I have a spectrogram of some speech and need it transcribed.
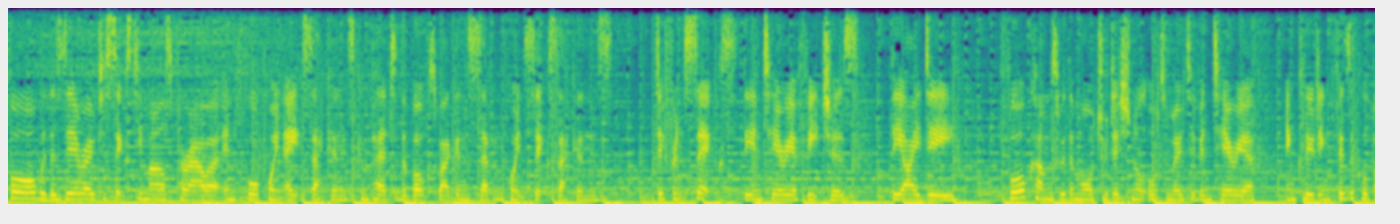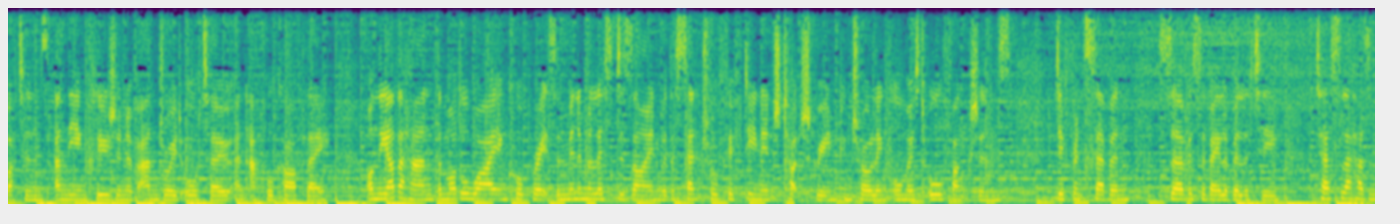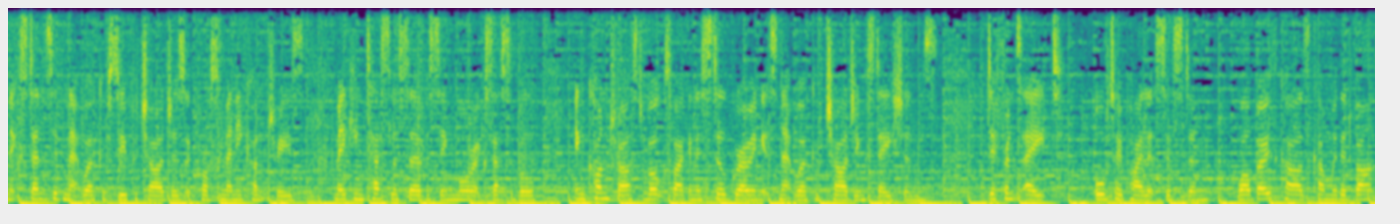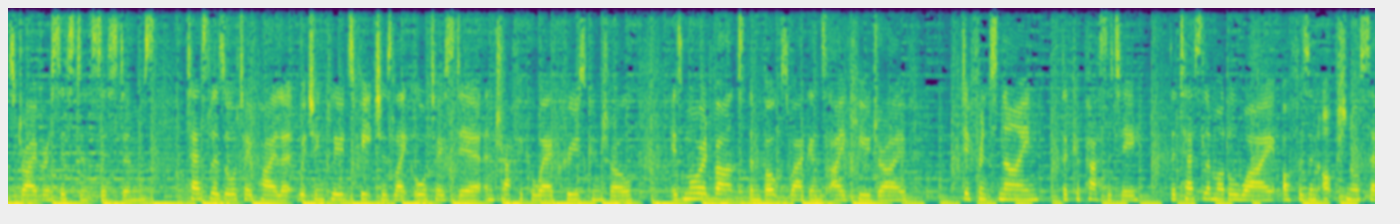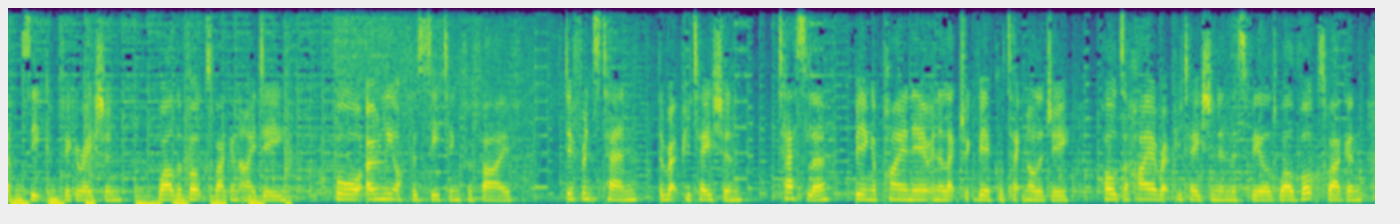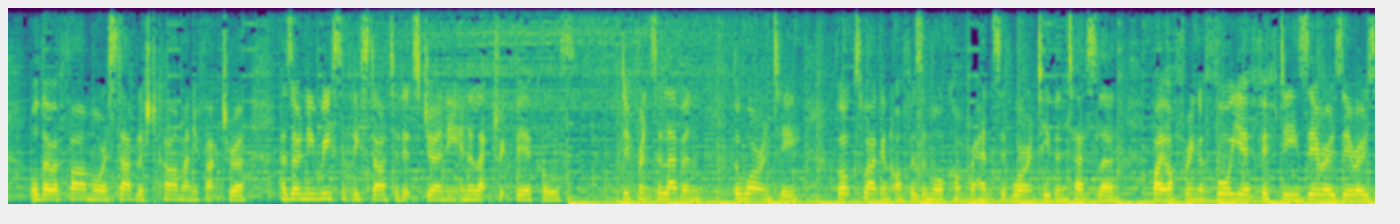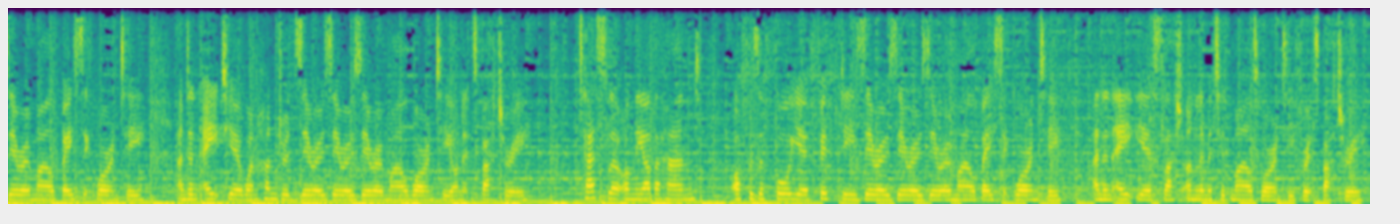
4 with a 0 to 60 miles per hour in 4.8 seconds compared to the Volkswagen's 7.6 seconds. Difference 6 the interior features. The ID 4 comes with a more traditional automotive interior, including physical buttons and the inclusion of Android Auto and Apple CarPlay. On the other hand, the Model Y incorporates a minimalist design with a central 15-inch touchscreen controlling almost all functions. Difference 7, service availability. Tesla has an extensive network of superchargers across many countries, making Tesla servicing more accessible. In contrast, Volkswagen is still growing its network of charging stations. Difference 8, autopilot system. While both cars come with advanced driver assistance systems, Tesla's autopilot, which includes features like auto steer and traffic aware cruise control, is more advanced than Volkswagen's IQ Drive. Difference 9 The capacity. The Tesla Model Y offers an optional 7 seat configuration, while the Volkswagen ID 4 only offers seating for 5. Difference 10 The reputation. Tesla, being a pioneer in electric vehicle technology, holds a higher reputation in this field, while Volkswagen, although a far more established car manufacturer, has only recently started its journey in electric vehicles. Difference 11 The warranty. Volkswagen offers a more comprehensive warranty than Tesla by offering a 4 year 50 000 mile basic warranty and an 8 year 100 000 mile warranty on its battery. Tesla, on the other hand, offers a 4-year 50 000 mile basic warranty and an 8-year slash unlimited miles warranty for its battery.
